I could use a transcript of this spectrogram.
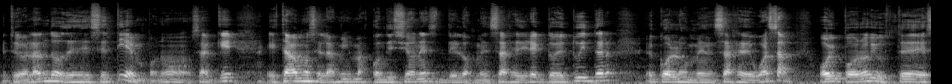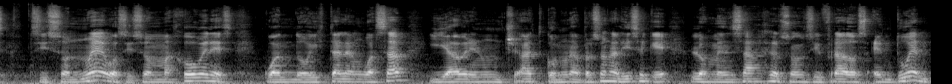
estoy hablando desde ese tiempo. O sea que estábamos en las mismas condiciones de los mensajes directos de Twitter eh, con los mensajes de WhatsApp. Hoy por hoy ustedes, si son nuevos, si son más jóvenes, cuando instalan WhatsApp y abren un chat con una persona, les dice que los mensajes son cifrados en tu end.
